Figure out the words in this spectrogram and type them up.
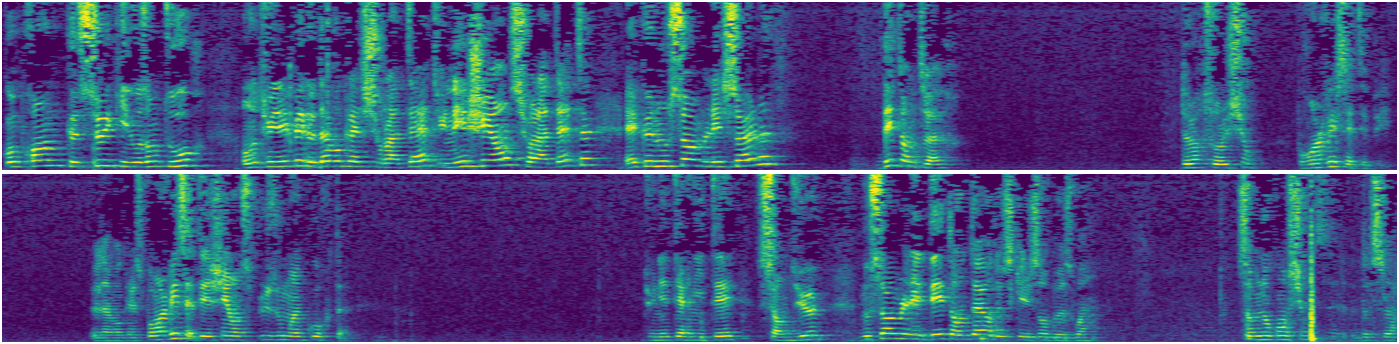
comprendre que ceux qui nous entourent ont une épée de Damoclès sur la tête, une échéance sur la tête, et que nous sommes les seuls détenteurs de leur solution pour enlever cette épée de Damoclès, pour enlever cette échéance plus ou moins courte d'une éternité sans Dieu. Nous sommes les détenteurs de ce qu'ils ont besoin. Sommes-nous conscients de cela?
